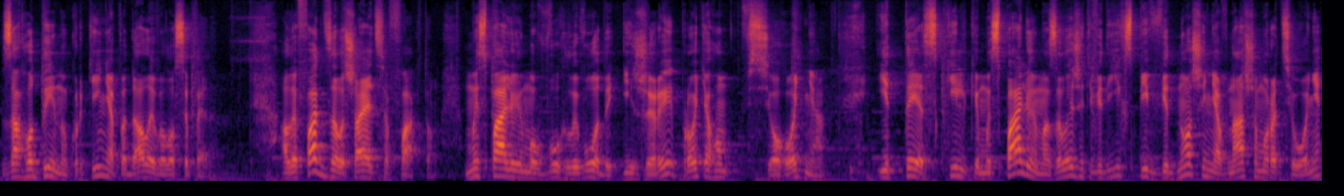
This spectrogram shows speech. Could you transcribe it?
за годину крутіння педалей велосипеда. Але факт залишається фактом: ми спалюємо вуглеводи і жири протягом всього дня. І те, скільки ми спалюємо, залежить від їх співвідношення в нашому раціоні,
